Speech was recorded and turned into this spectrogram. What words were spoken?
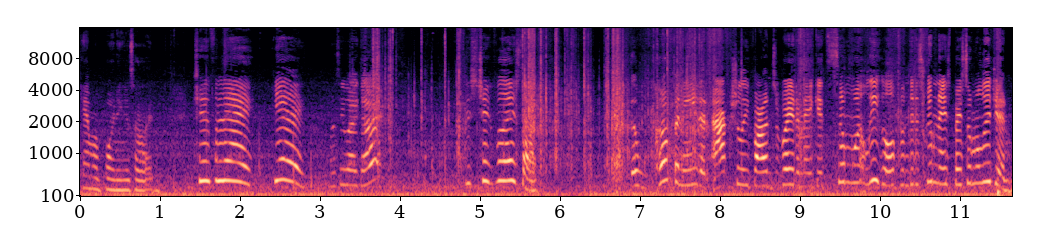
Camera pointing is hard. Chick-fil-A! Yay! Wanna see what I got? This Chick-fil-A stuff the company that actually finds a way to make it somewhat legal for them to discriminate based on religion.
